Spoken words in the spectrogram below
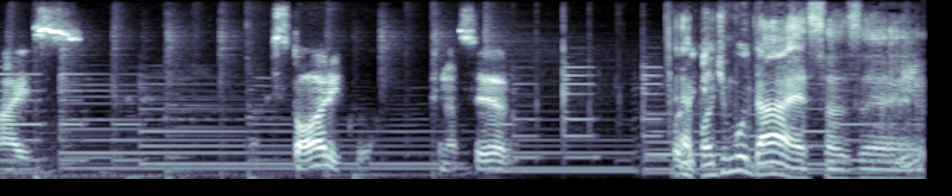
mais histórico financeiro, é, pode mudar essas. É...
